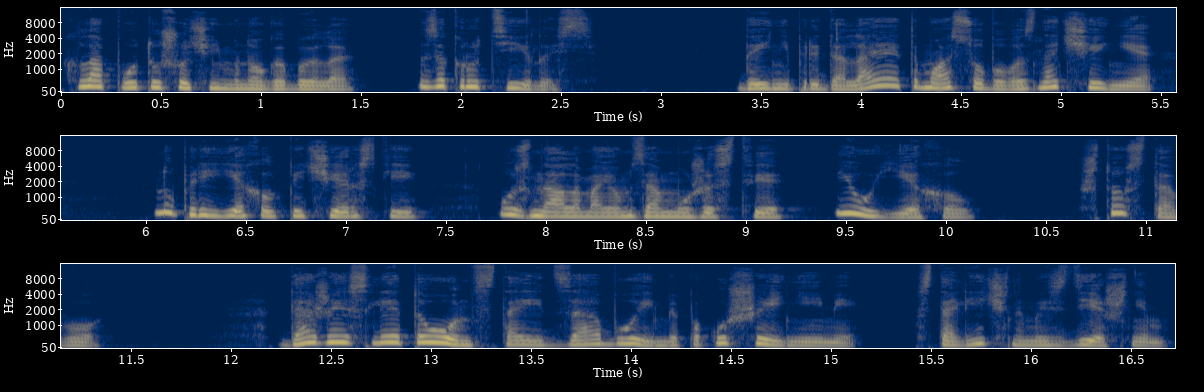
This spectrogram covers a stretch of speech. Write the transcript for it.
Хлопот уж очень много было, закрутилась. Да и не придала я этому особого значения. Ну, приехал Печерский, узнал о моем замужестве и уехал. Что с того? Даже если это он стоит за обоими покушениями, столичным и здешним,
